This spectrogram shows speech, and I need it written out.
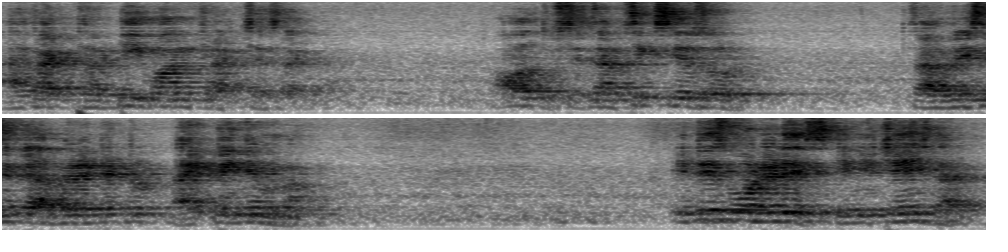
I've had 31 fractures like that. All since I'm six years old. So I've recently upgraded to titanium now. It is what it is. Can you change that?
